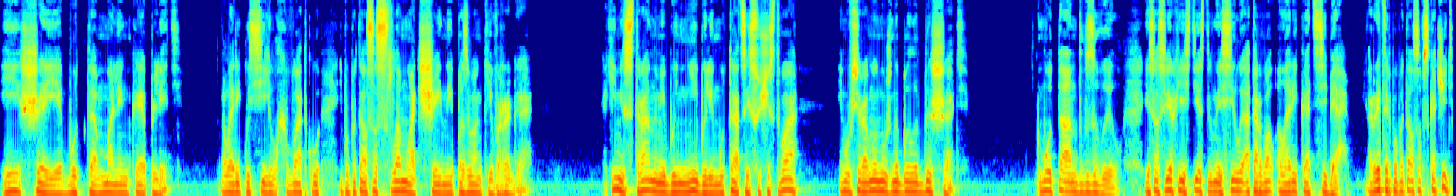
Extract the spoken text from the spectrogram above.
и шее, будто маленькая плеть. Ларик усилил хватку и попытался сломать шейные позвонки врага. Какими странными бы ни были мутации существа, ему все равно нужно было дышать. Мутант взвыл и со сверхъестественной силой оторвал Аларика от себя. Рыцарь попытался вскочить,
